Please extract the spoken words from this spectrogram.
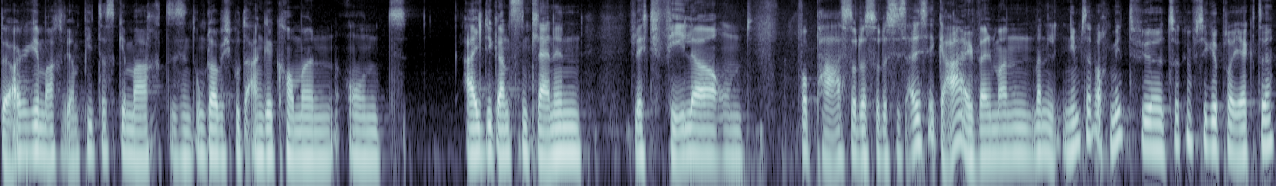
Burger gemacht, wir haben Pitas gemacht, sie sind unglaublich gut angekommen und all die ganzen kleinen vielleicht Fehler und verpasst oder so, das ist alles egal, weil man, man nimmt es einfach mit für zukünftige Projekte.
